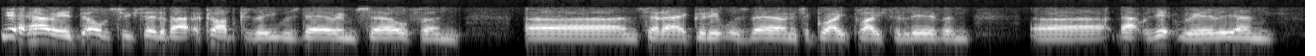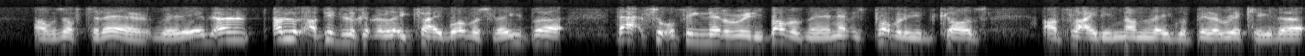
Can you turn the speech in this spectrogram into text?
Yeah, Harry had obviously said about the club because he was there himself, and uh, and said how good it was there, and it's a great place to live, and uh, that was it really. And I was off to there really. I, I, I did look at the league table, obviously, but that sort of thing never really bothered me, and that was probably because I played in non-league with Billericay that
